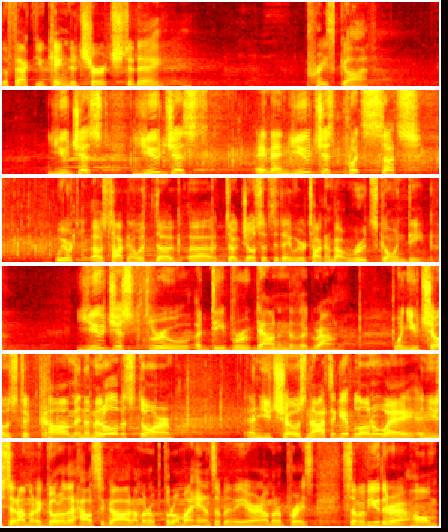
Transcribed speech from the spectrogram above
The fact you came to church today, praise God. You just, you just, amen, you just put such we were, I was talking with Doug, uh, Doug Joseph today. We were talking about roots going deep. You just threw a deep root down into the ground when you chose to come in the middle of a storm and you chose not to get blown away and you said i'm going to go to the house of god i'm going to throw my hands up in the air and i'm going to praise. Some of you that are at home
